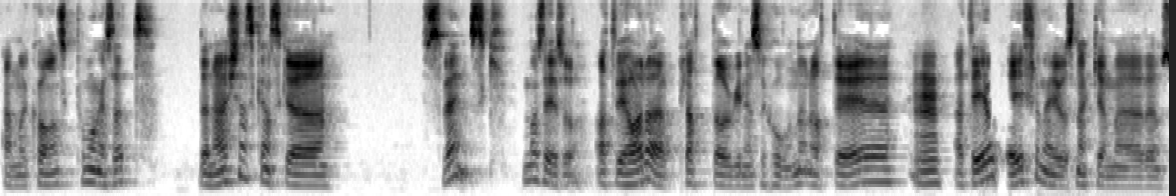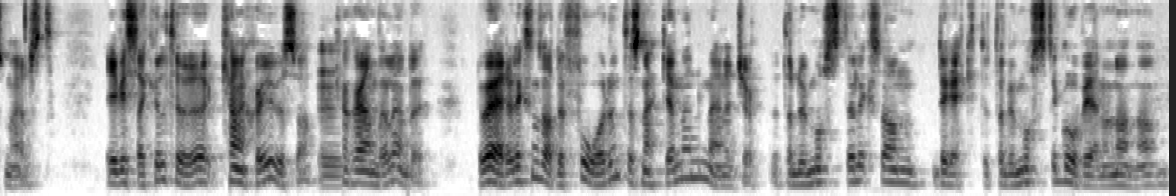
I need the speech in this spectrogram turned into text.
amerikansk på många sätt. Den här känns ganska svensk, om man säger så. Att vi har den här platta organisationen, att det är, mm. Att det är okej för mig att snacka med vem som helst. I vissa kulturer, kanske i USA, mm. kanske i andra länder, då är det liksom så att du får inte snacka med en manager, utan du måste liksom direkt, utan du måste gå via någon annan.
